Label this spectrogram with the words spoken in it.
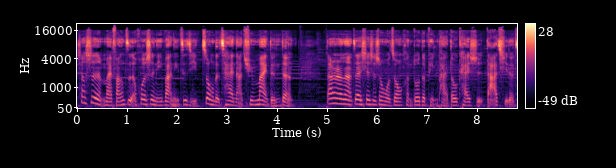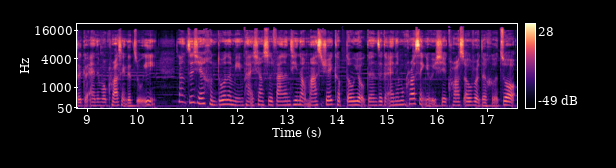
像是买房子，或是你把你自己种的菜拿去卖等等。当然了，在现实生活中，很多的品牌都开始打起了这个 Animal Crossing 的主意，像之前很多的名牌，像是 Valentino、Marc Jacob 都有跟这个 Animal Crossing 有一些 crossover 的合作，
